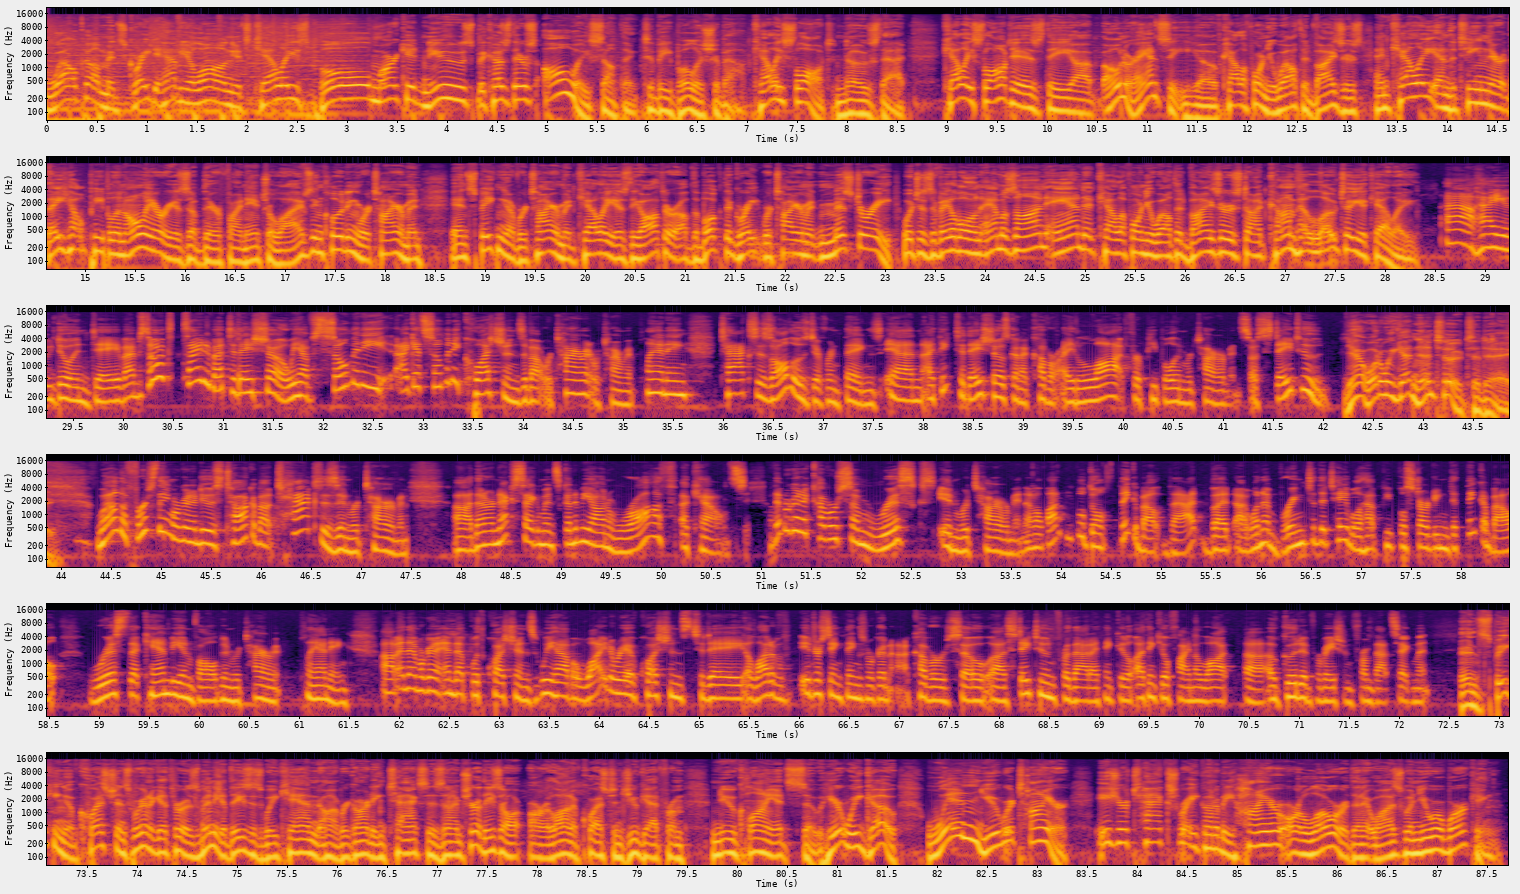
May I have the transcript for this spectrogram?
Welcome. It's great to have you along. It's Kelly's Bull Market News because there's always something to be bullish about. Kelley Slaugh knows that. Kelley Slaugh is the uh, owner and CEO of California Wealth Advisors, and Kelly and the team there, they help people in all areas of their financial lives, including retirement. And speaking of retirement, Kelly is the author of the book, The Great Retirement Mystery, which is available on Amazon and at CaliforniaWealthAdvisors.com. Hello to you, Kelly. Ah, how are you doing, Dave? I'm so excited about today's show. We have so many I get so many questions about retirement, retirement planning, taxes, all those different things. And I think today's show is going to cover a lot for people in retirement. So stay tuned. Yeah, what are we getting into today? Well, the first thing we're going to do is talk about taxes in retirement. Uh, then our next segment is going to be on Roth accounts. Then we're going to cover some risks in retirement. And a lot of people don't think about that, but I want to bring to the table, have people starting to think about risks that can be involved in retirement planning. Uh, and then we're going to end up with questions. We have a wide array of questions today, a lot of interesting things we're going to cover. So uh, stay tuned for that. I think I think you'll find a lot uh, of good information from that segment. And speaking of questions, we're going to get through as many of these as we can uh, regarding taxes. And I'm sure these are, are a lot of questions you get from new clients. So here we go. When you retire, is your tax rate going to be higher or lower than it was when you were working?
